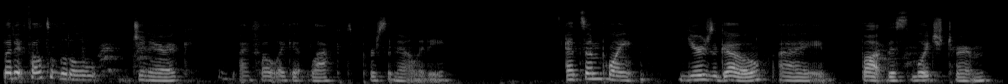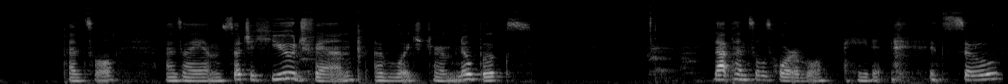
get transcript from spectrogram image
But it felt a little generic I felt like it lacked personality. At some point years ago, I bought this Leuchtturm pencil as I am such a huge fan of Leuchtturm notebooks. That pencil is horrible. I hate it. It's so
